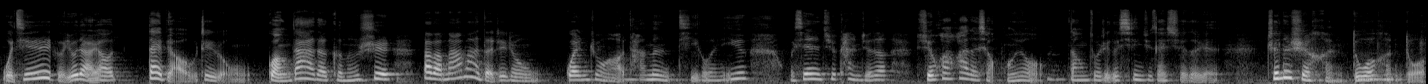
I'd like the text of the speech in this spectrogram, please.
我其实有点要代表这种广大的可能是爸爸妈妈的这种观众啊，他们提一个问题，因为我现在去看，觉得学画画的小朋友当做这个兴趣在学的人。真的是很多很多，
